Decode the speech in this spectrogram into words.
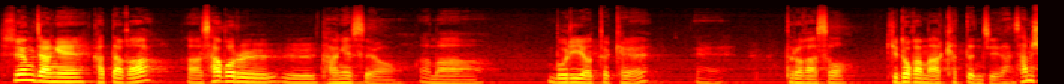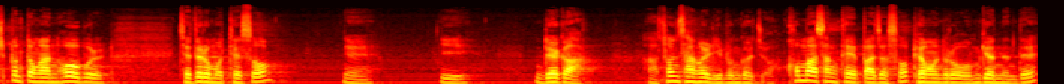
수영장에 갔다가 아, 사고를 당했어요. 아마 물이 어떻게 예, 들어가서 기도가 막혔든지 한 30분 동안 호흡을 제대로 못해서 예, 이 뇌가 아, 손상을 입은 거죠. 코마 상태에 빠져서 병원으로 옮겼는데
